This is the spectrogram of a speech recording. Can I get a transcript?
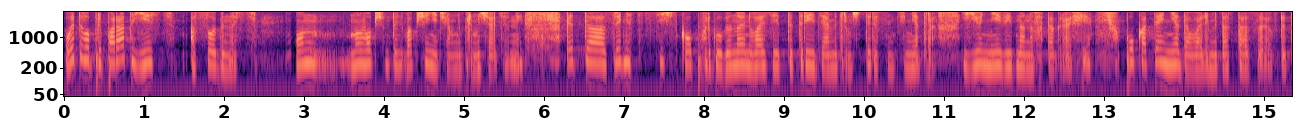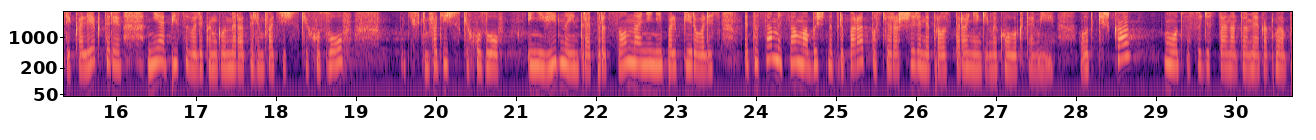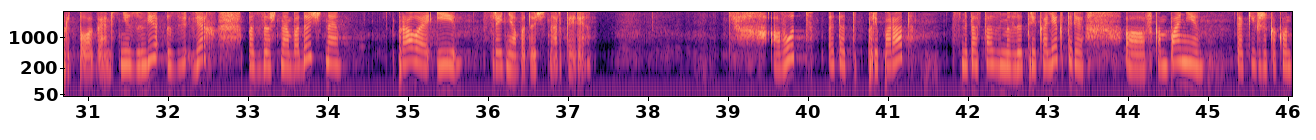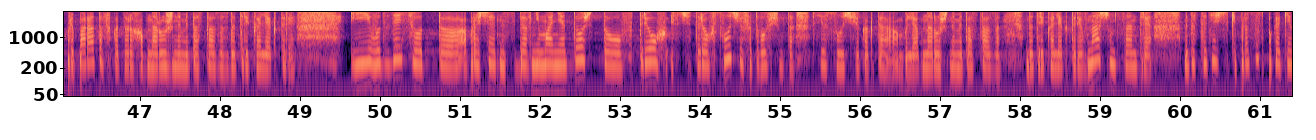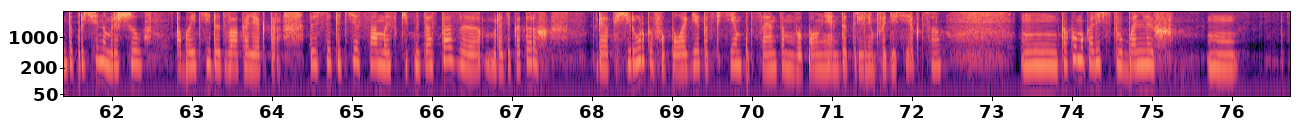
У этого препарата есть особенность – он, ну, в общем-то, вообще ничем не примечательный. Это среднестатистическая опухоль глубиной инвазии Т3 диаметром 4 сантиметра. Ее не видно на фотографии. По КТ не давали метастазы в Т3-коллекторе, не описывали конгломераты лимфатических узлов, этих лимфатических узлов и не видно, интраоперационно они не пальпировались. Это самый-самый обычный препарат после расширенной правосторонней гемиколоктомии. Вот кишка, ну вот сосудистая анатомия, как мы предполагаем. Снизу вверх подвздошно-ободочная, правая и средняя ободочная артерия. А вот этот препарат с метастазами в D3-коллекторе а, в компании таких же, как он, препаратов, в которых обнаружены метастазы в D3-коллекторе. И вот здесь вот э, обращает на себя внимание то, что в трех из четырех случаев, это, в общем-то, все случаи, когда были обнаружены метастазы в D3-коллекторе в нашем центре, метастатический процесс по каким-то причинам решил обойти D2-коллектор. То есть это те самые скип-метастазы, ради которых ряд хирургов, апологетов всем пациентам выполняет D3-лимфодиссекцию. Какому количеству больных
